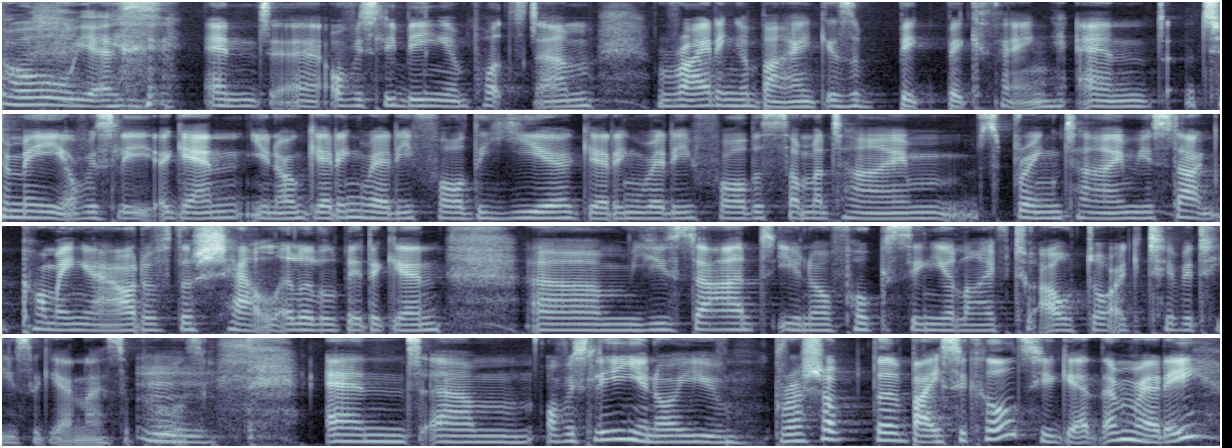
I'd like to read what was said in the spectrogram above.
oh yes, and uh, obviously, being in Potsdam, riding a bike is a big, big thing. And to me, obviously, again, you know, getting ready for the year, getting ready for the summertime, springtime, you start coming out of the shell a little bit again. Um, you start, you know, focusing your life to outdoor activities again, I suppose. And um, obviously, you know, you brush up the bicycles, you get them ready.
